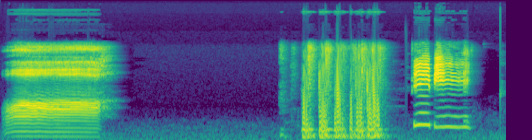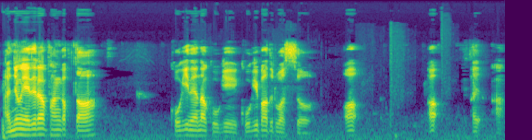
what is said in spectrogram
와. 삐비. 안녕 얘들아. 반갑다. 고기 내놔 고기. 고기 받으러 왔어. 어? 아, 아, 아,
